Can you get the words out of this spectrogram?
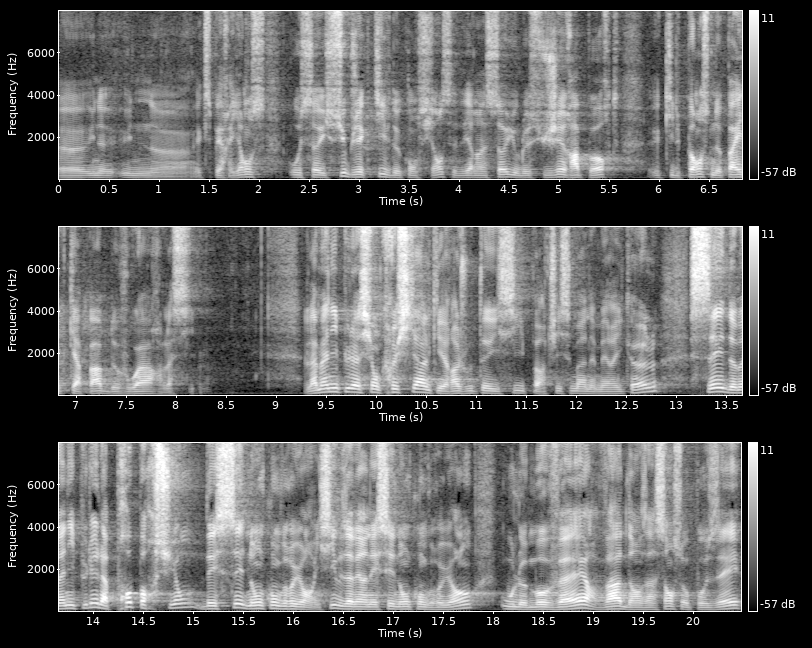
euh, une, euh, expérience au seuil subjectif de conscience, c'est-à-dire un seuil où le sujet rapporte qu'il pense ne pas être capable de voir la cible. La manipulation cruciale qui est rajoutée ici par Chisman et Mericle, c'est de manipuler la proportion d'essais non congruents. Ici, vous avez un essai non congruent où le mot vert va dans un sens opposé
